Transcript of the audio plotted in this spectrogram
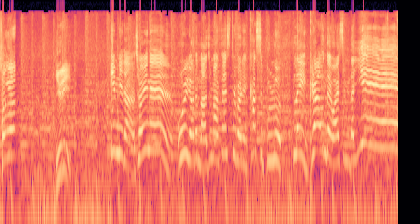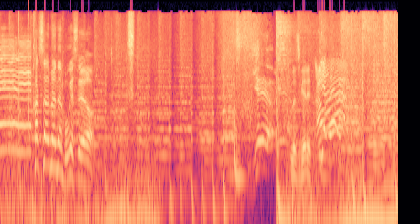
성현 유리 입니다. 저희는 올 여름 마지막 페스티벌인 카스 블루 플레이그라운드에 와 있습니다. 예! 카스 하면은 뭐겠어요? Let's get it. Yeah.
